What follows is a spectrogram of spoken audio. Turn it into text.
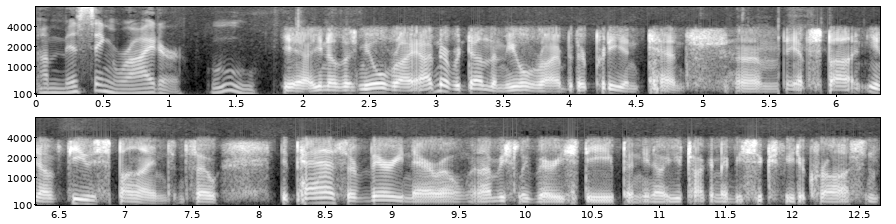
a missing rider. Ooh. Yeah, you know those mule ride. I've never done the mule ride, but they're pretty intense. Um, they have spine, you know, few spines, and so the paths are very narrow and obviously very steep. And you know, you're talking maybe six feet across, and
